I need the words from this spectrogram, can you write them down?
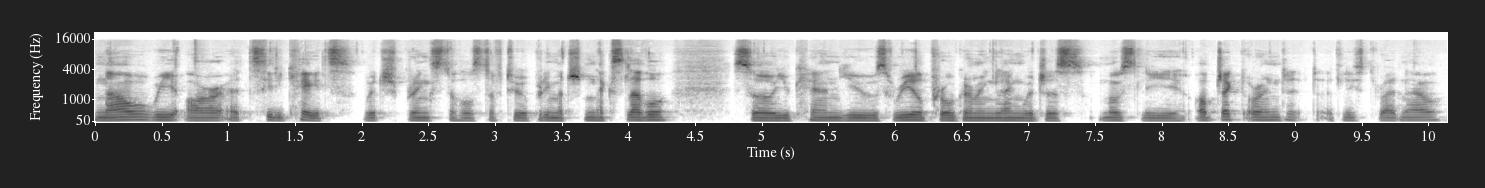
now we are at cdk8s, which brings the whole stuff to a pretty much next level. So you can use real programming languages, mostly object-oriented, at least right now,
